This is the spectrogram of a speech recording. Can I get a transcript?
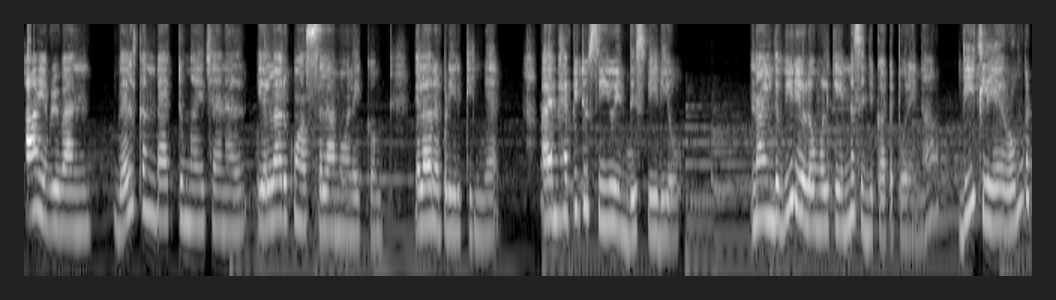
Hi everyone welcome back to my channel எல்லாருக்கும் அஸ்ஸலாமு அலைக்கும் எல்லாரும் எப்படி இருக்கீங்க? I am happy to see you in this video நான் இந்த வீடியோவில் உங்களுக்கு என்ன செஞ்சு காட்ட போறேன்னா வீட்லேயே ரொம்ப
